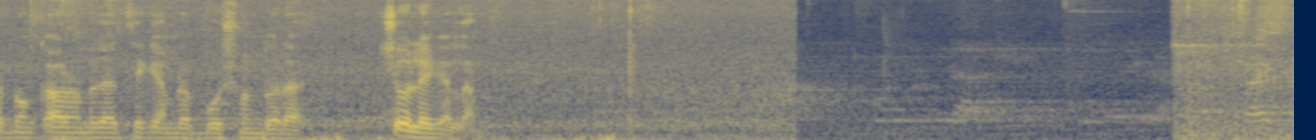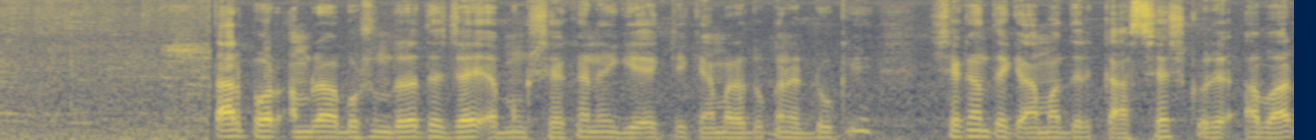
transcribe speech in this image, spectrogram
এবং কারণ বাজার থেকে আমরা বসুন্ধরা চলে গেলাম। তারপর আমরা বসুন্ধরাতে যাই এবং সেখানে গিয়ে একটি ক্যামেরা দোকানে ঢুকি। সেখান থেকে আমাদের কাজ শেষ করে আবার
